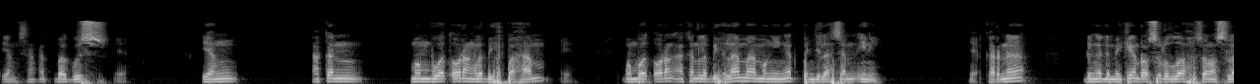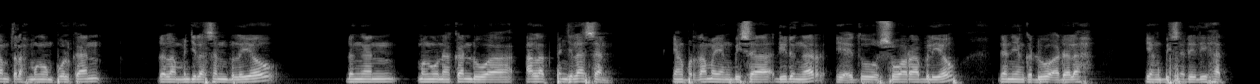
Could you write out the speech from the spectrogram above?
yang sangat bagus ya, yang akan membuat orang lebih paham ya, membuat orang akan lebih lama mengingat penjelasan ini ya karena dengan demikian Rasulullah SAW telah mengumpulkan dalam penjelasan beliau dengan menggunakan dua alat penjelasan yang pertama yang bisa didengar yaitu suara beliau dan yang kedua adalah yang bisa dilihat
